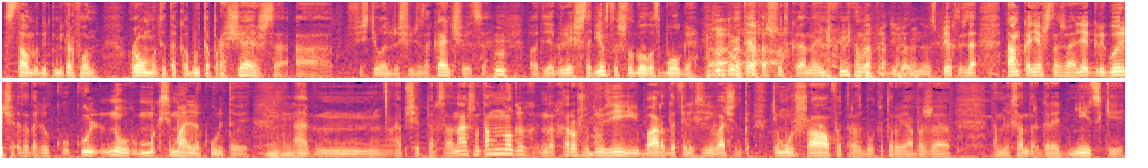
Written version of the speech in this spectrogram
стал в микрофон, Рома, ты так как будто прощаешься, а фестиваль же еще не заканчивается. Вот, я говорю, я сейчас один слышал голос Бога. Вот эта шутка, она имела определенный успех. То есть, да, там, конечно же, Олег Григорьевич, это такой ку- куль- ну, максимально культовый а, вообще персонаж. Но там много хороших друзей, и Бардов, Алексей Иващенко, Тимур Шауф, это раз был, которого я обожаю, там Александр Городницкий.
